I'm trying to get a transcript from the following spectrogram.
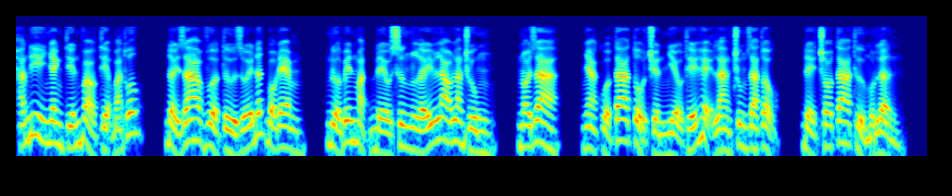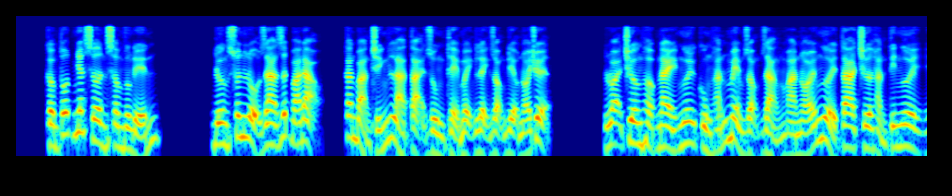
Hắn đi nhanh tiến vào tiệm bán thuốc, đẩy ra vừa từ dưới đất bò đem, nửa bên mặt đều sưng lấy lao lang trung nói ra, nhà của ta tổ truyền nhiều thế hệ lang trung gia tộc, để cho ta thử một lần. Cầm tốt nhất sơn sâm vương đến. Đường Xuân lộ ra rất bá đạo, căn bản chính là tại dùng thể mệnh lệnh giọng điệu nói chuyện. Loại trường hợp này ngươi cùng hắn mềm giọng giảng mà nói người ta chưa hẳn tin ngươi.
